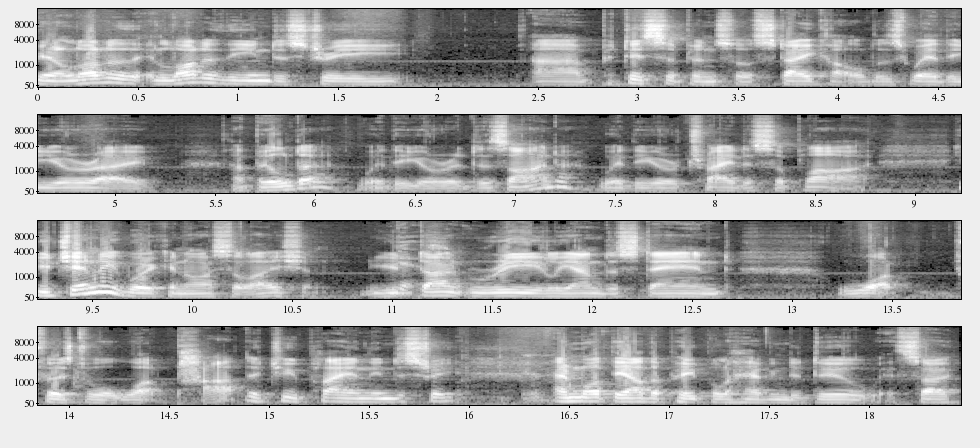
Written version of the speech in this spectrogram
you know a lot of the, a lot of the industry uh, participants or stakeholders, whether you're a, a builder, whether you're a designer, whether you're a trader supplier, you generally work in isolation. You Yes. don't really understand what first of all what part that you play in the industry, and what the other people are having to deal with. So.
